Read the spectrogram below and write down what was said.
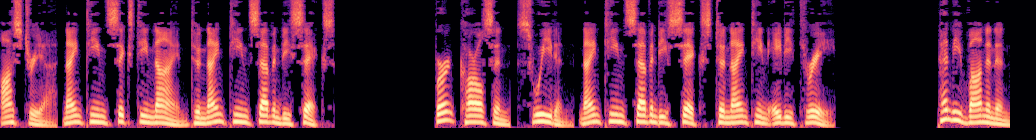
Austria 1969 1976 Bernt Carlsson, Sweden 1976 1983 Pentti Väänänen,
